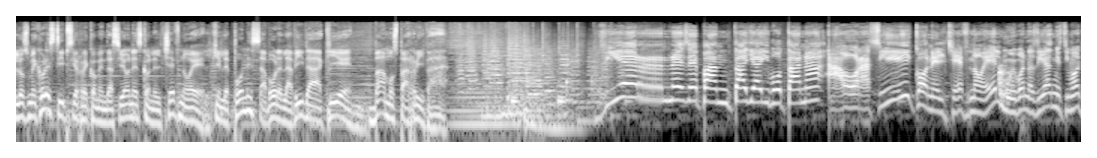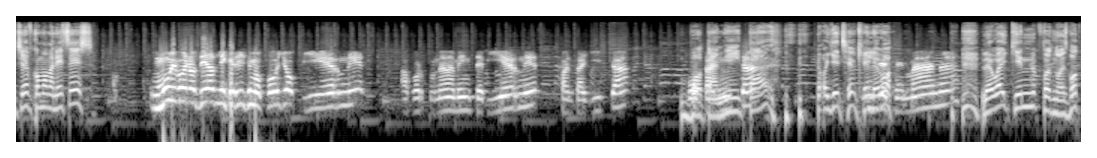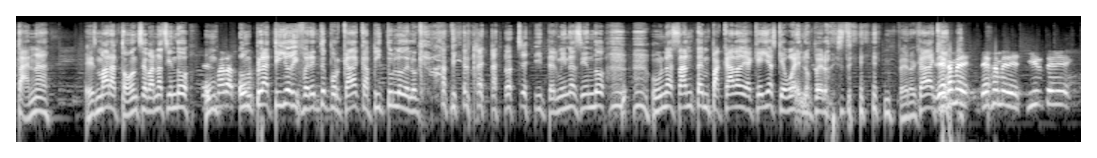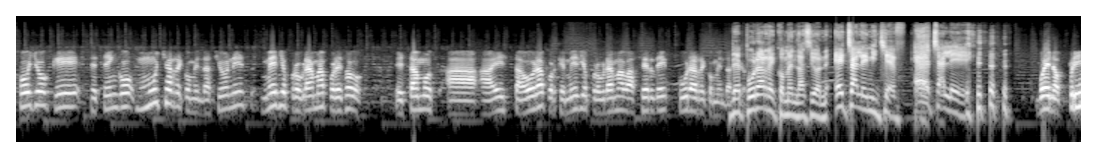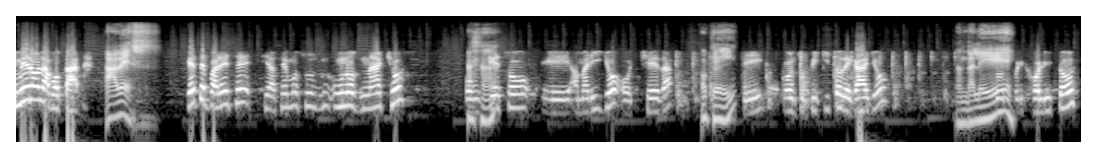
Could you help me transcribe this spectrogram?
Los mejores tips y recomendaciones con el chef Noel, quien le pone sabor a la vida aquí en Vamos para arriba. Viernes de pantalla y botana, ahora sí, con el chef Noel. Muy buenos días, mi estimado chef, ¿cómo amaneces? Muy buenos días, mi queridísimo pollo. Viernes, afortunadamente viernes, pantallita, botanita. Oye, chef, que luego. De semana. Luego hay quien, pues no es botana. Es maratón, se van haciendo un, un, platillo diferente por cada capítulo de lo que va viendo en la noche y termina siendo una santa empacada de aquellas que bueno, pero este, pero cada déjame, Déjame decirte, Pollo, que te tengo muchas recomendaciones, medio programa, por eso estamos a, a, esta hora, porque medio programa va a ser de pura recomendación. De pura recomendación. Échale, mi chef, échale. Bueno, primero la botana. A ver. ¿Qué te parece si hacemos unos nachos con queso eh, amarillo o cheddar? Ok. Sí, con su piquito de gallo. Ándale. frijolitos.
